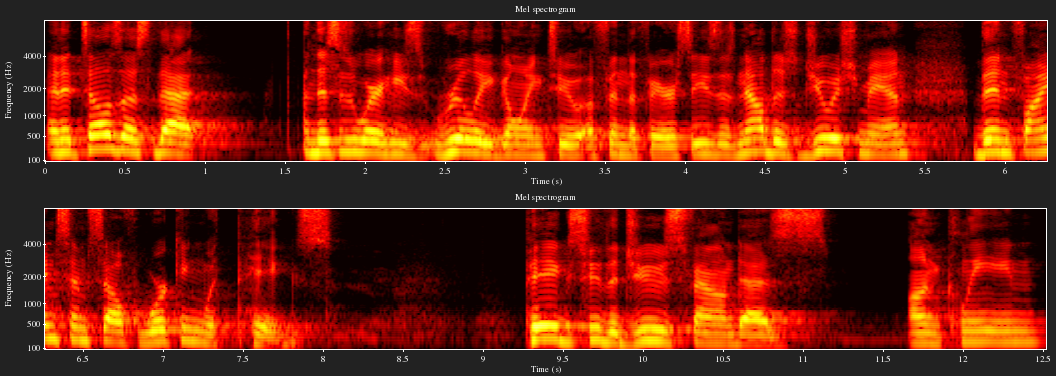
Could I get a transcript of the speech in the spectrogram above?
And it tells us that and this is where he's really going to offend the Pharisees, is now this Jewish man then finds himself working with pigs. Pigs who the Jews found as unclean,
